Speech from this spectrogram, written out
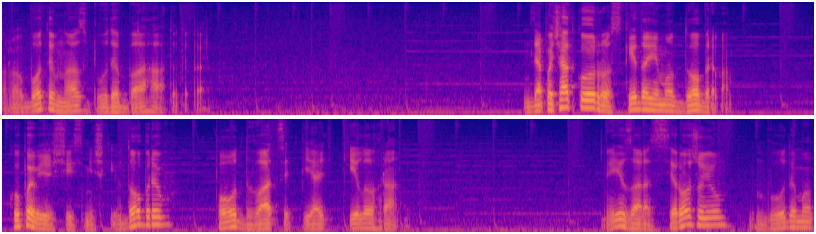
Роботи в нас буде багато тепер. Для початку розкидаємо добрива. Купив я 6 мішків добрив по 25 кг. І зараз сірожею будемо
